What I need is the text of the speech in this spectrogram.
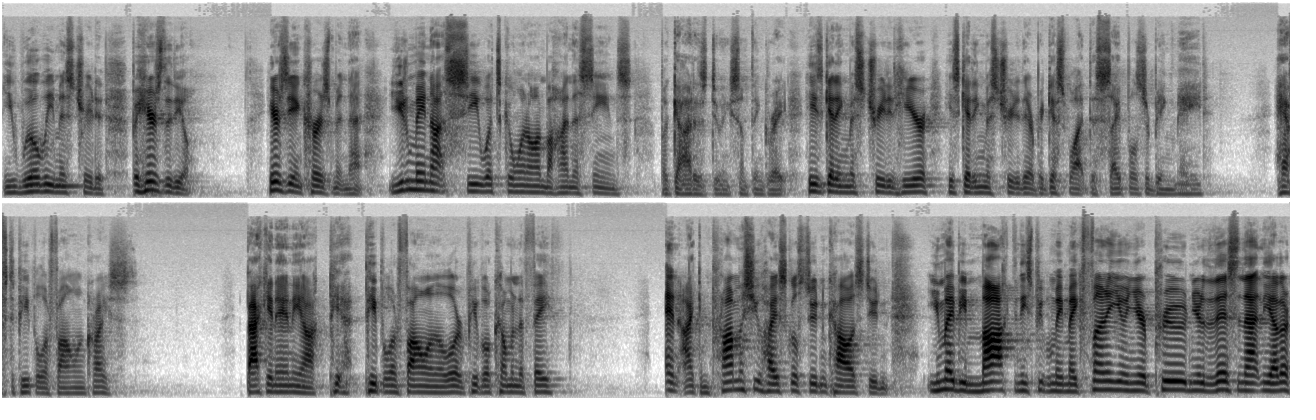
You will be mistreated. But here's the deal. Here's the encouragement in that. You may not see what's going on behind the scenes, but God is doing something great. He's getting mistreated here, he's getting mistreated there. But guess what? Disciples are being made. Half the people are following Christ. Back in Antioch, people are following the Lord, people are coming to faith. And I can promise you, high school student, college student, you may be mocked and these people may make fun of you and you're prude and you're this and that and the other.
